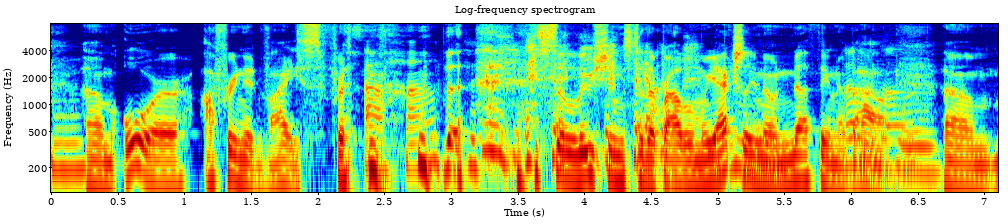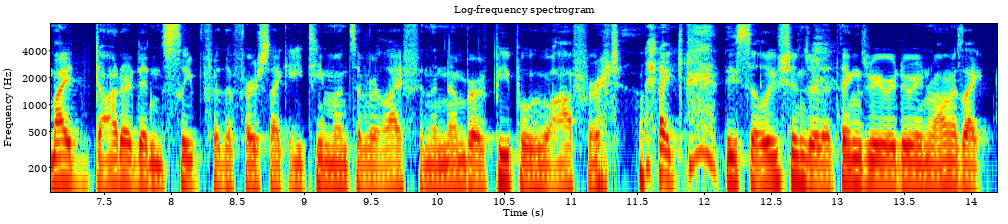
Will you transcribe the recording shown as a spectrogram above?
um, or offering advice for the uh-huh. solutions to the problem we actually know nothing about. Uh-huh. Um, my daughter didn't sleep for the first like 18 months of her life, and the number of people who offered like these solutions or the things we were doing wrong was like.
